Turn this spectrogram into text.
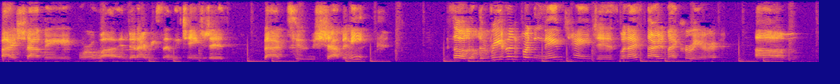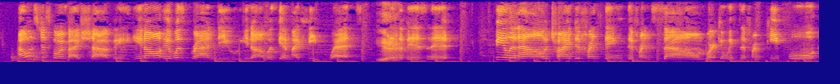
by Chave for a while, and then I recently changed it back to Shavanique. So the, the reason for the name change is when I started my career, um, I was just going by Chave. You know, it was brand new. You know, I was getting my feet wet Yeah. in the business, feeling out, trying different things, different sound, working with different people.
